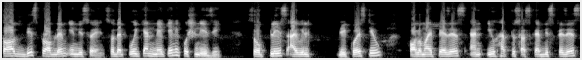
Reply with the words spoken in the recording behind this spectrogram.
solve this problem in this way so that we can make any question easy so please i will request you follow my pages and you have to subscribe these pages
